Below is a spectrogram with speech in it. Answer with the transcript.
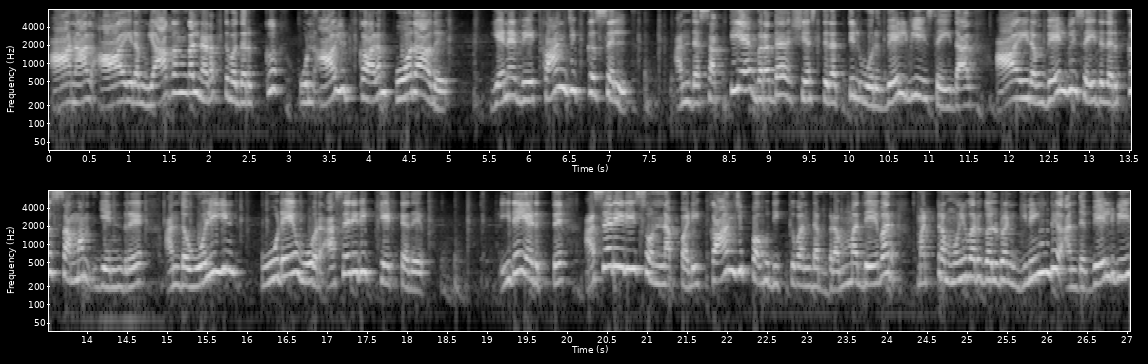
ஆனால் ஆயிரம் யாகங்கள் நடத்துவதற்கு உன் ஆயுட்காலம் போதாது. எனவே காஞ்சிக்கு செல். அந்த சத்திய விரத சேஸ்திரத்தில் ஒரு வேள்வியை செய்தால் ஆயிரம் வேள்வி செய்ததற்கு சமம் என்று அந்த ஒளியின் ஊடே ஓர் அசரிரி கேட்டது. இதையடுத்து அசரிரி சொன்னபடி காஞ்சி பகுதிக்கு வந்த பிரம்மதேவர் மற்ற முனிவர்களுடன் இணைந்து அந்த வேள்வியை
